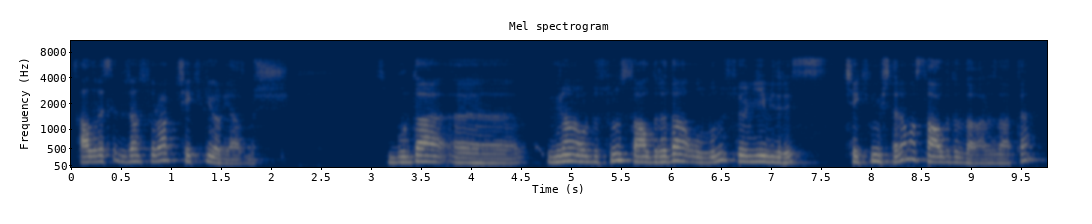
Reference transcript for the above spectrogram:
saldırısı düzensiz olarak çekiliyor yazmış. Şimdi burada e, Yunan ordusunun saldırıda olduğunu söyleyebiliriz. Çekilmişler ama saldırıdalar zaten.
